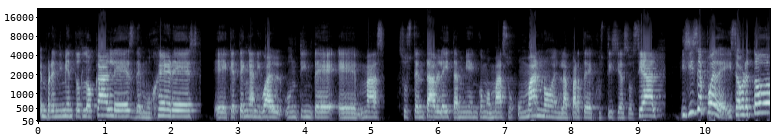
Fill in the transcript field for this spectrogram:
emprendimientos locales de mujeres eh, que tengan igual un tinte más sustentable y también como más humano en la parte de justicia social. Y sí se puede, y sobre todo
